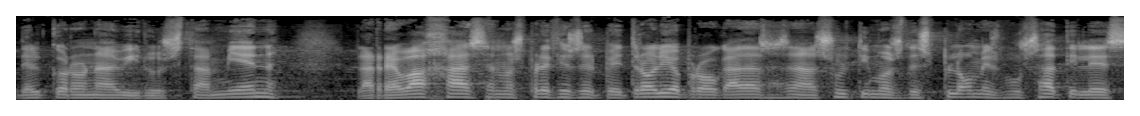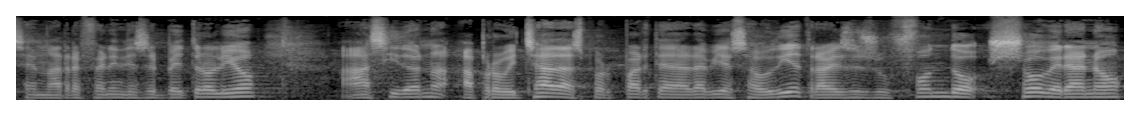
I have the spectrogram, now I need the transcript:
del coronavirus. También las rebajas en los precios del petróleo provocadas en los últimos desplomes bursátiles en las referencias del petróleo han sido aprovechadas por parte de Arabia Saudí a través de su fondo soberano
